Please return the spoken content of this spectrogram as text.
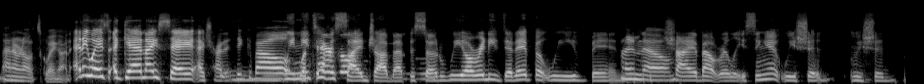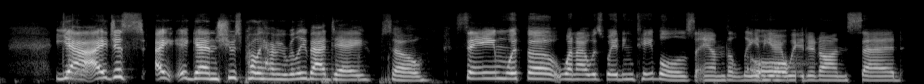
I don't know what's going on. Anyways, again, I say I try to think mm, about. we need to have a side job episode. We already did it, but we've been I know. shy about releasing it. We should we should Yeah, I just, I again, she was probably having a really bad day. So Same with the when I was waiting tables and the lady I Oh. waited on said,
